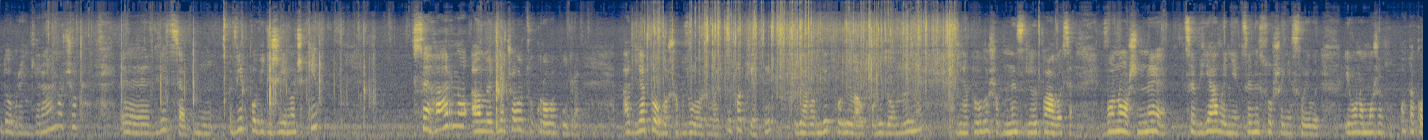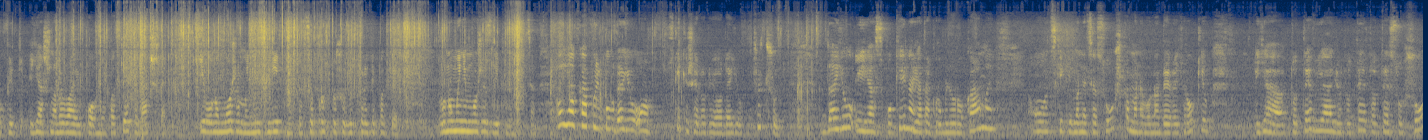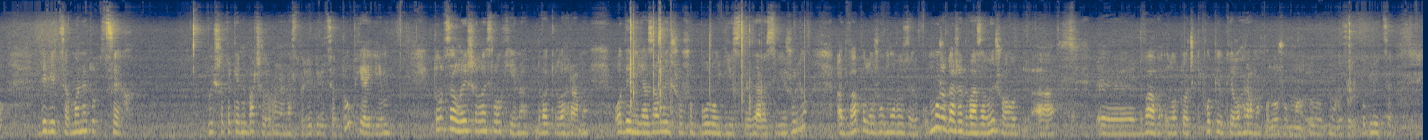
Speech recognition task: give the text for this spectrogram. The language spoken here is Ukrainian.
Добренький раночок. Е, дивіться, відповідь жіночки. Все гарно, але для чого цукрова пудра? А для того, щоб зложувати у пакети, я вам відповіла у повідомленні, для того, щоб не злипалося. Воно ж не це в'ялені, це не сушені сливи. І воно може отако під. Я ж набиваю повні пакети, бачите, і воно може мені зліпнути. Це просто що відкритий пакет. Воно мені може зліпнутися. А я капельку даю, о, скільки ж я даю? Чуть-чуть. Даю і я спокійна, я так роблю руками. От скільки в мене ця сушка, в мене вона 9 років. Я то те в'ялю, то те, то те сушу. Дивіться, в мене тут цех. Ви ще таке не бачили мене на столі. Дивіться, тут я їм. Тут залишилась лохіна 2 кілограми. Один я залишу, щоб було їсти зараз свіжою, а два положу в морозилку. Може, навіть два залишу, а два лоточки по пів кілограма положу в морозилку. Дивіться,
